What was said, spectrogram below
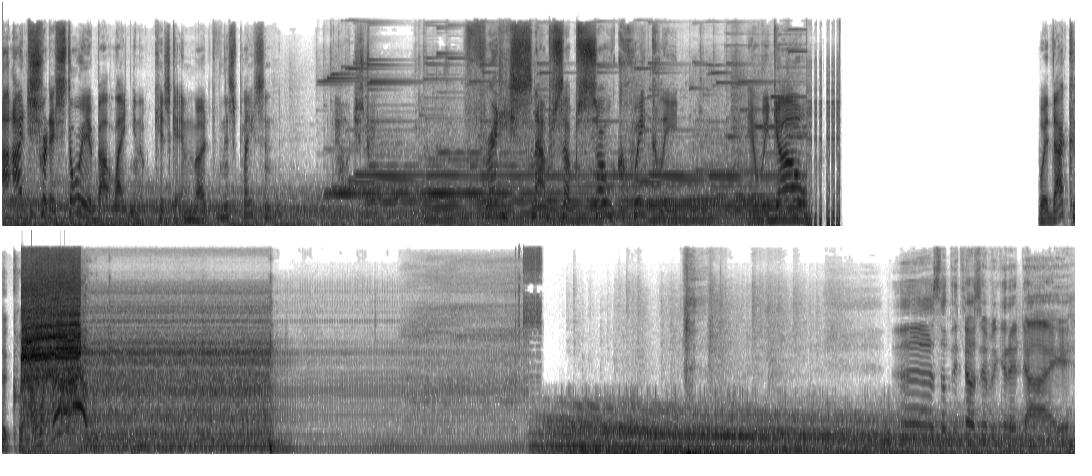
I, I just read a story about like you know kids getting murdered in this place, and oh, just Freddy snaps up so quickly. Here we go. Wait, that could quick. I ah! Uh, something tells him I'm gonna die.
